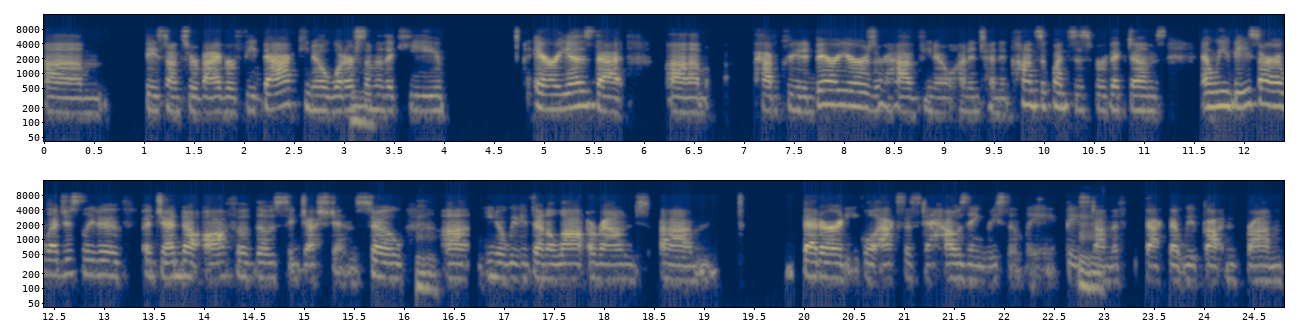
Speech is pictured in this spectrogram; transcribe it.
um, based on survivor feedback, you know, what are mm-hmm. some of the key areas that um, have created barriers or have, you know, unintended consequences for victims. And we base our legislative agenda off of those suggestions. So, mm-hmm. uh, you know, we've done a lot around um, better and equal access to housing recently based mm-hmm. on the feedback that we've gotten from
